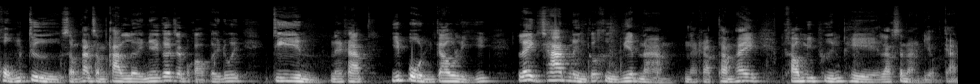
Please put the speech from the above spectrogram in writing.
ขงจื่อสำคัญสำคัญเลยเนี่ยก็จะประกอบไปด้วยจีนนะครับ ญี่ปุ่นเกาหลี และอีกชาติหนึ่งก็คือเวียดนามนะครับทำให้เขามีพื้นเพลักษณะเดียวกัน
